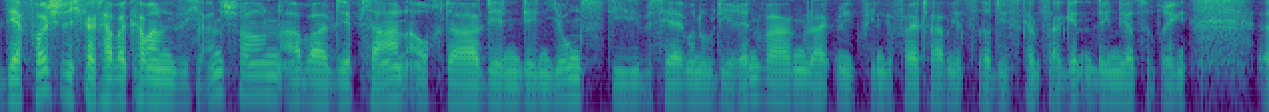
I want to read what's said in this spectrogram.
der Vollständigkeit halber kann man sich anschauen, aber der Plan auch da, den, den Jungs, die, die bisher immer nur die Rennwagen Lightning Queen gefeiert haben, jetzt dieses ganze Agentending näher zu bringen, äh,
